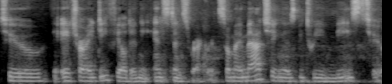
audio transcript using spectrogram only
to the HRID field in the instance record. So my matching is between these two.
